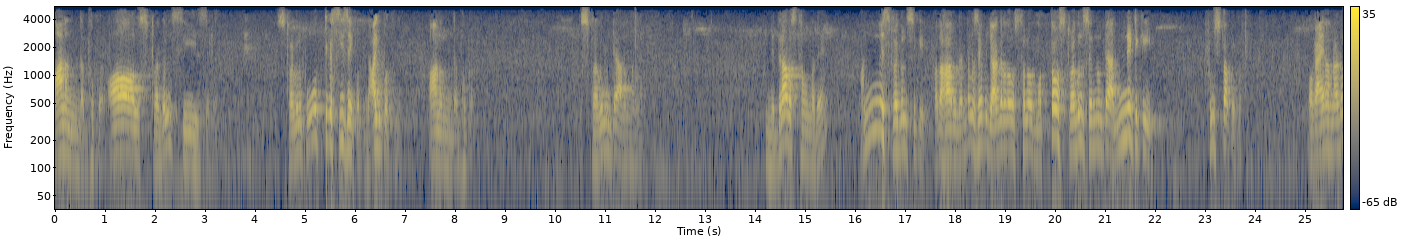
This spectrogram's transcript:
ఆనంద భుక్ ఆల్ స్ట్రగుల్ సీజ్డ్. స్ట్రగుల్ పూర్తిగా సీజ్ అయిపోతుంది ఆగిపోతుంది. ఆనంద భుక్. స్ట్రగుల్ ఉంటే ఆనందంగా నిద్రావస్థ ఉన్నదే అన్ని స్ట్రగుల్స్కి పదహారు గంటల సేపు జాగ్రత్త అవస్థలో మొత్తం స్ట్రగుల్స్ ఎన్నుంటే ఉంటే అన్నిటికీ ఫుల్ స్టాప్ అయిపోతుంది. ఒక ఆయన అన్నాడు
